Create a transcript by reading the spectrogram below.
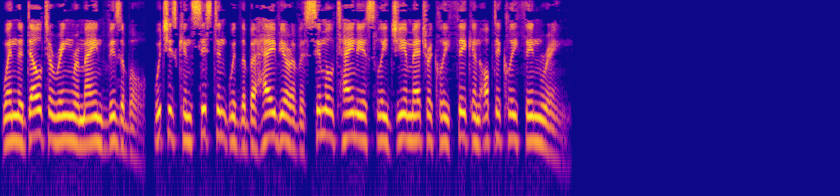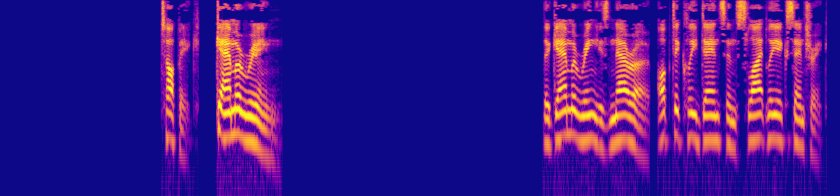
when the delta ring remained visible, which is consistent with the behavior of a simultaneously geometrically thick and optically thin ring. Gamma ring The gamma ring is narrow, optically dense and slightly eccentric.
